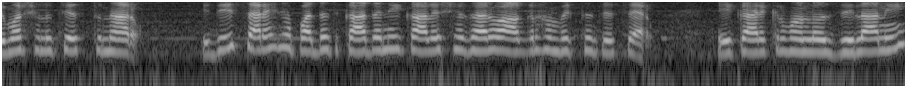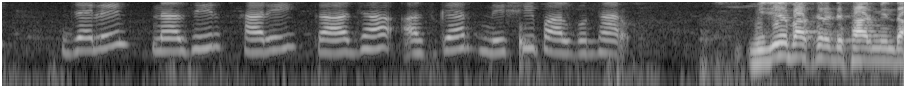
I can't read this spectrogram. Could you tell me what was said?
విమర్శలు చేస్తున్నారు. ఇది సరైన పద్ధతి కాదని కాళేశ గారు ఆగ్రహం వ్యక్తం చేశారు. ఈ కార్యక్రమంలో జిలాని జలీల్ నజీర్ హరి గాజా అస్గర్ నిషి పాల్గొన్నారు. విజయభాస్కర్ రెడ్డి సార్ మీద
